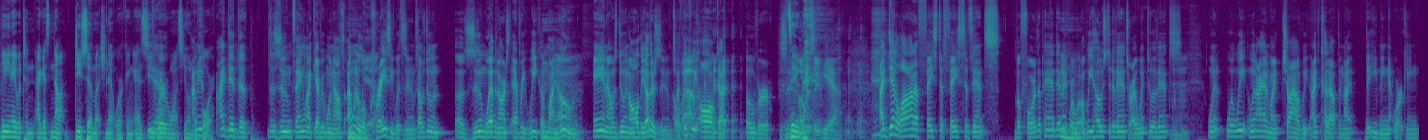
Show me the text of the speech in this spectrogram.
Being able to, I guess, not do so much networking as you Yeah. were once doing I mean, before. I did the the Zoom thing like everyone else. I went a Mhm. little Yeah. crazy with Zooms. I was doing uh, Zoom webinars every week of my Mhm. own, and I was doing all the other Zooms. Oh, I think wow. we all got over Zoom. Zoom. Over Zoom. Yeah. I did a lot of face to face events before the pandemic Mhm. where we hosted events or I went to events. Mhm. When when we when I had my child, we I'd cut out the night the evening networking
